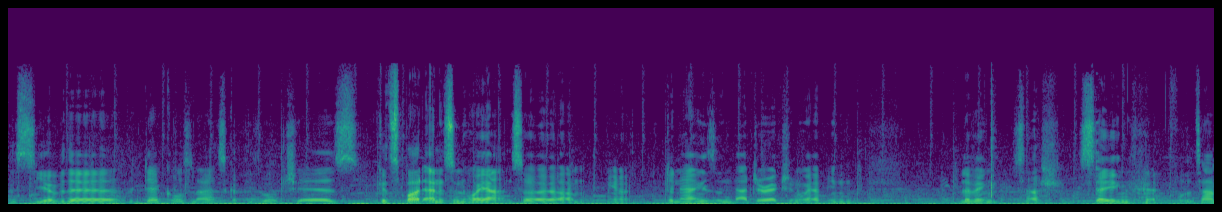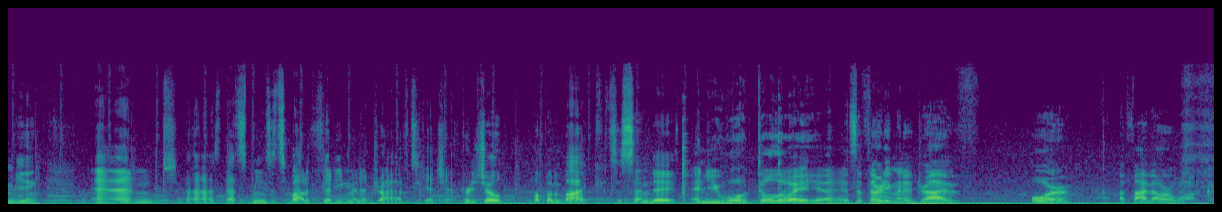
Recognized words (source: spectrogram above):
the sea over there, the decor's nice, got these little chairs. Good spot, and it's in Hoi An, so um, you know, Da Nang is in that direction where I've been living slash staying for the time being. And uh, that means it's about a 30 minute drive to get here. Pretty chill, hop on a bike, it's a Sunday, and you walked all the way here. It's a 30 minute drive or a five hour walk.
